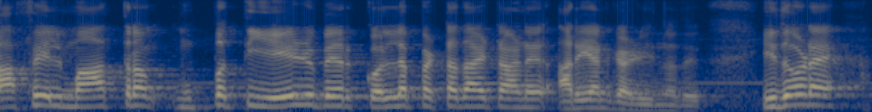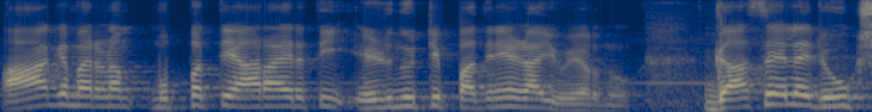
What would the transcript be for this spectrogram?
റാഫേൽ മാത്രം മുപ്പത്തിയേഴ് പേർ കൊല്ലപ്പെട്ടതായിട്ടാണ് അറിയാൻ കഴിയുന്നത്. ഇതോടെ ആകെ മരണം മുപ്പത്തി ആറായിരത്തി എഴുന്നൂറ്റി പതിനേഴായി ഉയർന്നു. ഗാസയിലെ രൂക്ഷ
